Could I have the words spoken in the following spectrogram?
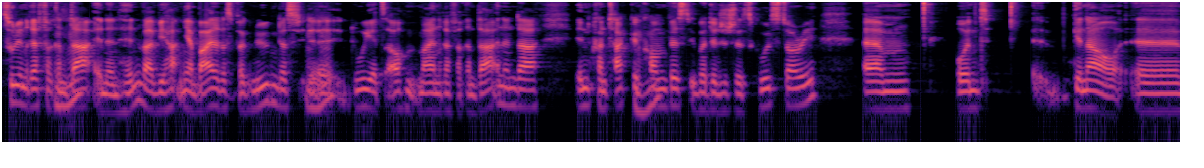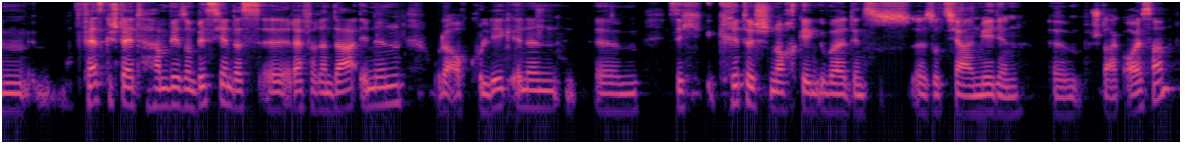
zu den ReferendarInnen mhm. hin, weil wir hatten ja beide das Vergnügen, dass mhm. äh, du jetzt auch mit meinen ReferendarInnen da in Kontakt mhm. gekommen bist über Digital School Story. Ähm, und äh, Genau. Ähm, festgestellt haben wir so ein bisschen, dass äh, ReferendarInnen oder auch KollegInnen ähm, sich kritisch noch gegenüber den äh, sozialen Medien ähm, stark äußern,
